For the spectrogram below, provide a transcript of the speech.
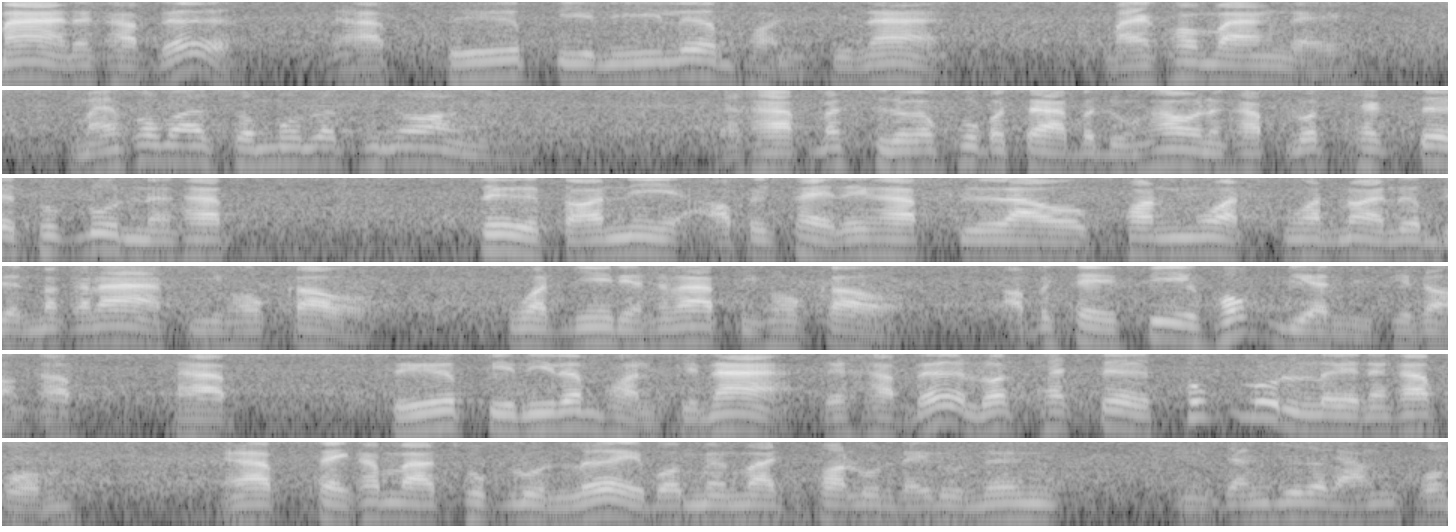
มานะครับเด้อนะครับ ซื้อปีนี้เริ่มผ่อนปีหน้า หมายความว่าไหนหมายความว่าสมมุติว่าพี่น้องนะครับมาซื้อกับผู้ประจาบดุงเฮ้านะครับรถแท็กเตอร์ทุกรุ่นนะครับ ซื้อตอนนี้เอาไปใส่เลยครับ เราผ่อนงวดงวดน้อยเริ่มเดือนมกราปีหกเก้างวดนี้เดือนธันวาปีหกเก้าเอาไปใส่ฟรีหกเดือนพี่น้องครับนะครับ ซื้อปีนี้เริ่มผ่อนปีหน้าเลยครับเด้อรถแท็กเตอร์ทุกรุ่นเลยนะครับผม นะครับใส่เข้ามาทุกรุ่นเลยบนเมียนมาเฉพาะรุ่นใดรุ่นหนึ่งนี่จังอยืดหลังผม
